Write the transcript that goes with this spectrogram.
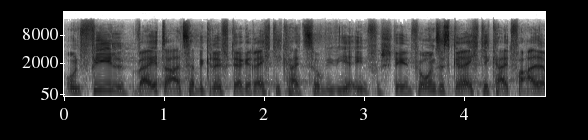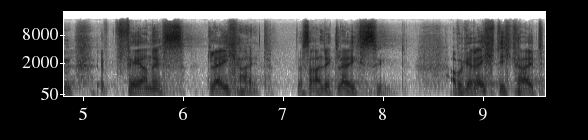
und viel weiter als der Begriff der Gerechtigkeit, so wie wir ihn verstehen. Für uns ist Gerechtigkeit vor allem Fairness, Gleichheit, dass alle gleich sind. Aber Gerechtigkeit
